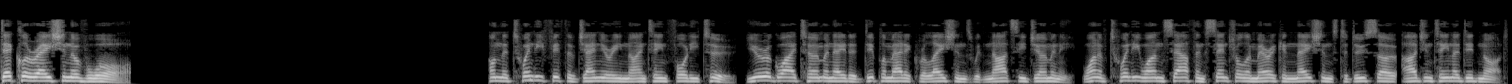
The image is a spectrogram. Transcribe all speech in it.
Declaration of war On 25 January 1942, Uruguay terminated diplomatic relations with Nazi Germany, one of 21 South and Central American nations to do so Argentina did not.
